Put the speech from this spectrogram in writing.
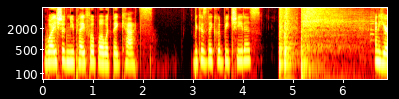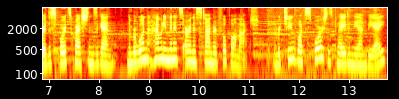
Why shouldn't you play football with big cats? Because they could be cheetahs? And here are the sports questions again. Number one, how many minutes are in a standard football match? Number two, what sport is played in the NBA?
